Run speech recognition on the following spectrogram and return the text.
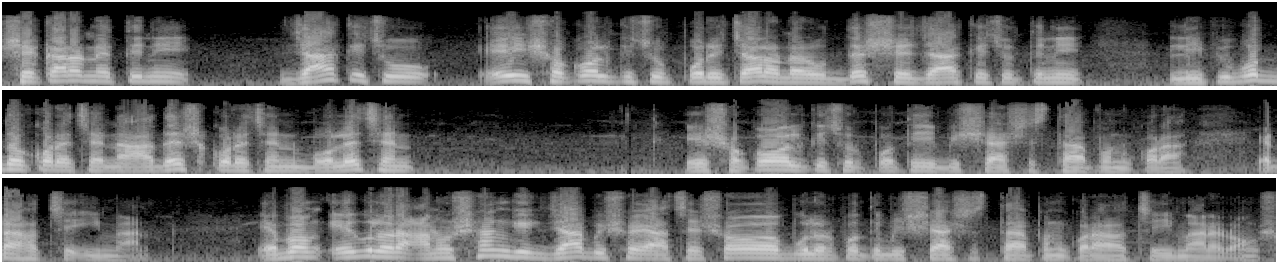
সে কারণে তিনি যা কিছু এই সকল কিছু পরিচালনার উদ্দেশ্যে যা কিছু তিনি লিপিবদ্ধ করেছেন, আদেশ করেছেন, বলেছেন, এ সকল কিছুর প্রতি বিশ্বাস স্থাপন করা, এটা হচ্ছে ইমান এবং এগুলোর আনুষাঙ্গিক যা বিষয় আছে, সবগুলোর প্রতি বিশ্বাস স্থাপন করা হচ্ছে ইমানের অংশ।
